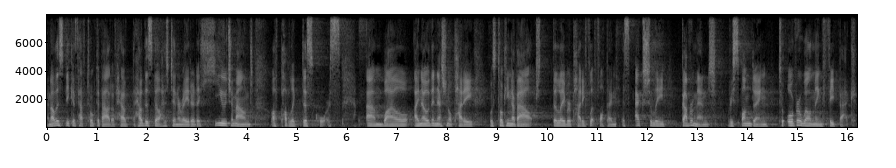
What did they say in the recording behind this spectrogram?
And other speakers have talked about of how, how this bill has generated a huge amount of public discourse. Um, while I know the National Party was talking about the Labour Party flip flopping, it's actually government responding to overwhelming feedback.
